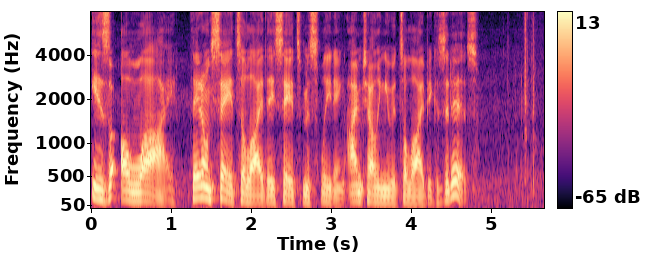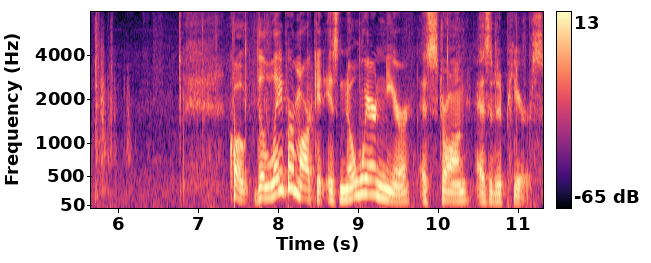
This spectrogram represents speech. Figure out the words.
is a lie. They don't say it's a lie, they say it's misleading. I'm telling you it's a lie because it is. Quote, the labor market is nowhere near as strong as it appears.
